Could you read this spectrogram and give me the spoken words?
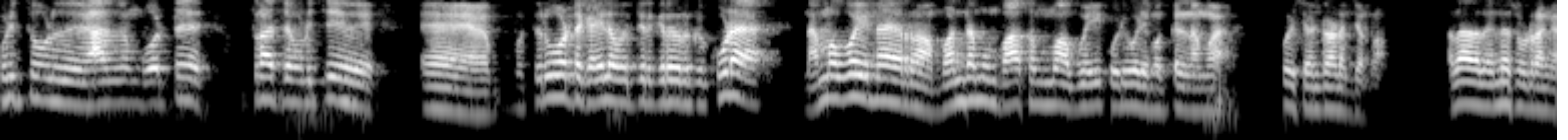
புளித்தோடு ஆயுதம் போட்டு உத்ராட்சம் முடிச்சு திருவோட்டை கையில வச்சிருக்கிறவருக்கு கூட நம்ம போய் என்ன ஆயிடுறோம் பந்தமும் பாசமுமா போய் கொடிவழி மக்கள் நம்ம போய் சென்றடைஞ்சிடுறோம். அதான் அதுல என்ன சொல்றாங்க?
